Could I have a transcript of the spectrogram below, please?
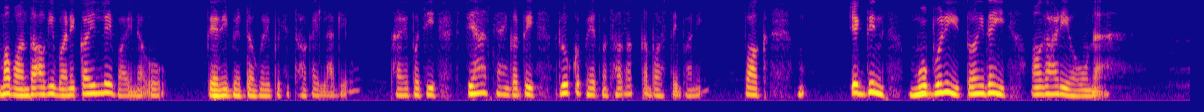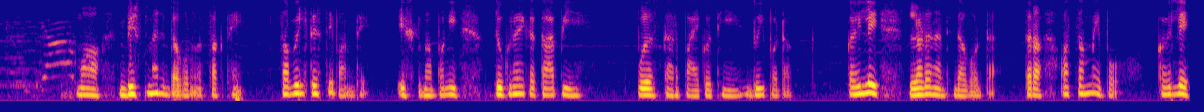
म भन्दा अघि भने कहिल्यै भएन ऊ। धेरै बेर दगुरेपछि थकाइ लाग्यो। थाकेपछि स्याहाँ स्याहाँ गर्दै रुखको फेदमा थचक्क बस्दै भने पक एक दिन म पनि तैँदै अगाडि हौना म बिस्मारी दगुर्न सक्थेँ। सबैले त्यस्तै भन्थे। स्कुलमा पनि टुक्राएका कापी पुरस्कार पाएको थिएँ दुई पटक। कहिल्यै लडेन थिएँ दगोर्दा तर अचम्मै पो। कहिले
